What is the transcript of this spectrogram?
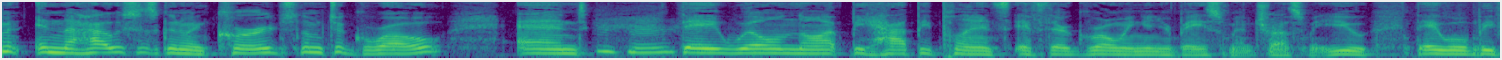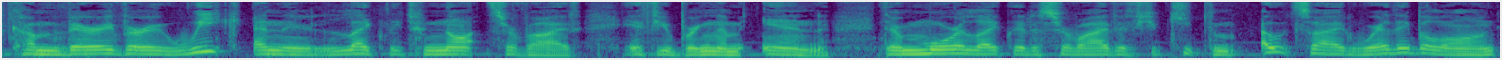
them in the house is going to encourage them to grow and mm-hmm. they will not be happy plants if they're growing in your basement. Trust me. You, they will become very, very weak and they're likely to not survive if you bring them in. They're more likely to survive if you keep them outside where they belong,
